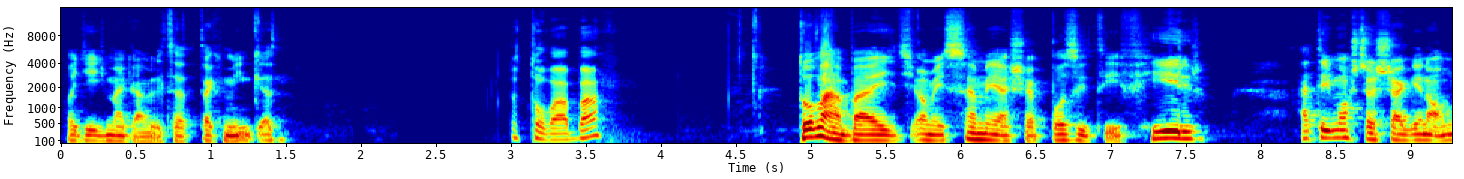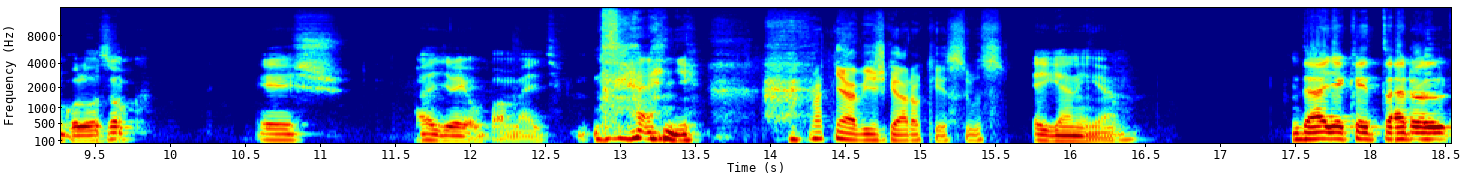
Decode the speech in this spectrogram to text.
hogy így megemlítettek minket. Továbbá? Továbbá egy, ami személyesebb pozitív hír, hát így mostanság én angolozok, és egyre jobban megy. Ennyi. Mert nyelvvizsgára készülsz. Igen, igen. De egyébként erről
